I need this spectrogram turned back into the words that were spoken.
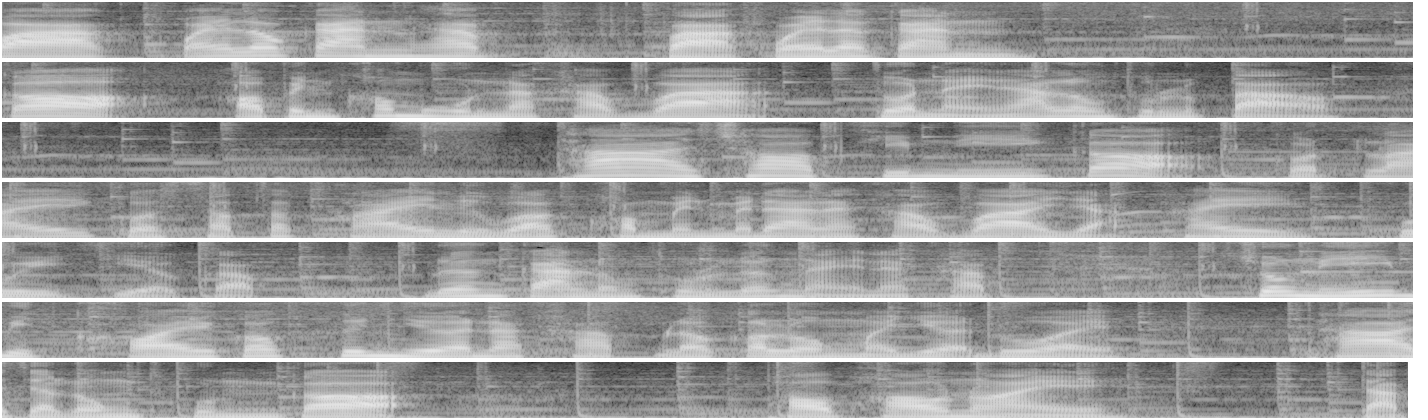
ฝากไว้แล้วกันครับ ฝากไว้แล้วกัน ก็เอาเป็นข้อมูลนะครับว่าตัวไหนน่าลงทุนหรือเปล่า ถ้าชอบคลิปนี้ก็กดไลค์กด Subscribe หรือว่าคอมเมนต์ไม่ได้นะครับ ว่าอยากให้คุยเกี่ยวกับเรื่องการลงทุนเรื่องไหนนะครับ ช่วงนี้ Bitcoin ก็ขึ้นเยอะนะครับ แล้วก็ลงมาเยอะด้วย ถ้าจะลงทุนก็ เผาๆหน่อย จับ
